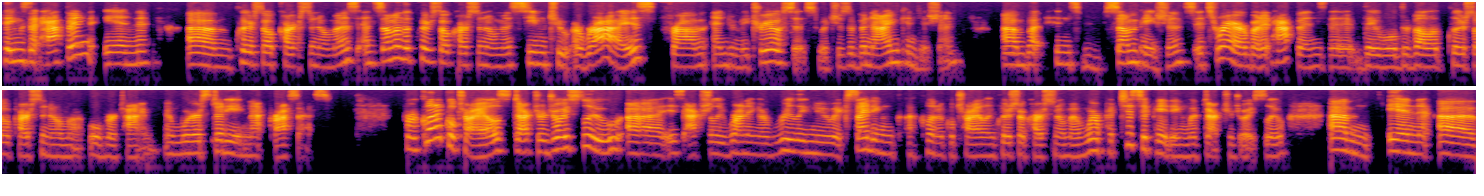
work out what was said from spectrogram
things that happen in um, clear cell carcinomas. And some of the clear cell carcinomas seem to arise from endometriosis, which is a benign condition. Um, but in some patients, it's rare, but it happens that they will develop clear cell carcinoma over time. And we're studying that process. For clinical trials, Dr. Joyce Liu uh, is actually running a really new, exciting uh, clinical trial in clear cell carcinoma. And we're participating with Dr. Joyce Liu um, in uh,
